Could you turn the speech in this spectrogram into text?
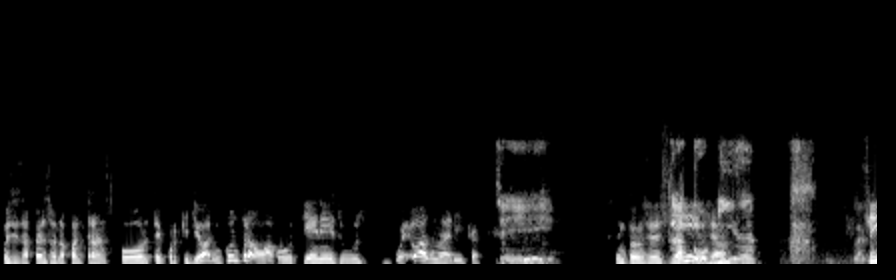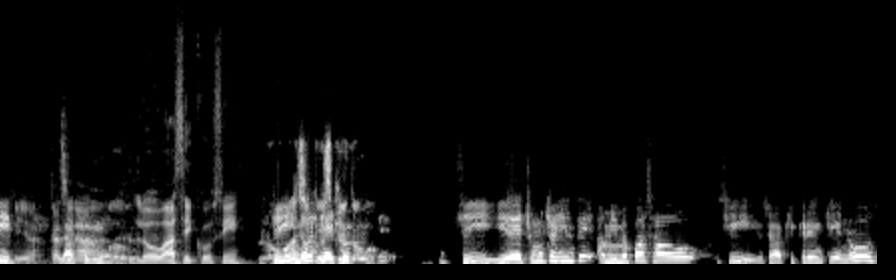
pues esa persona para el transporte, porque llevar un contrabajo tiene sus huevas, marica. Sí, Entonces, la sí, o sea, comida, La Sí, comida, casi la nada. comida. Lo básico, sí. Lo sí, básico y de es que uno... eh, sí, y de hecho mucha gente, a mí me ha pasado, sí, o sea, que creen que no,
